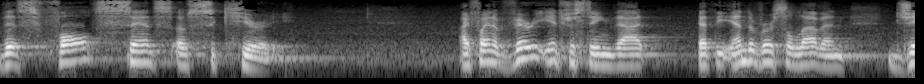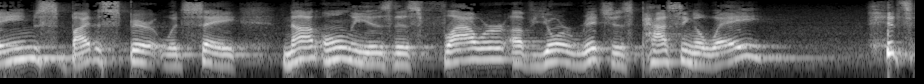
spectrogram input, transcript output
this false sense of security. I find it very interesting that at the end of verse 11, James, by the Spirit, would say, not only is this flower of your riches passing away, it's,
